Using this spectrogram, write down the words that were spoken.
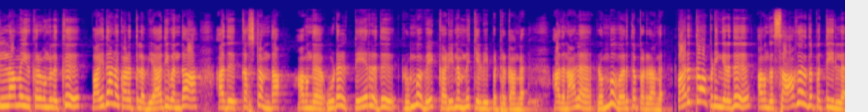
இல்லாமல் இருக்கிறவங்களுக்கு வயதான காலத்தில் வியாதி வந்தால் அது கஷ்டம்தான். அவங்க உடல் தேர்றது ரொம்பவே கடினம்னு கேள்விப்பட்டிருக்காங்க. அதனால் ரொம்ப வருத்தப்படுறாங்க. வருத்தம் அப்படிங்கிறது அவங்க சாகிறத பற்றி இல்லை.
